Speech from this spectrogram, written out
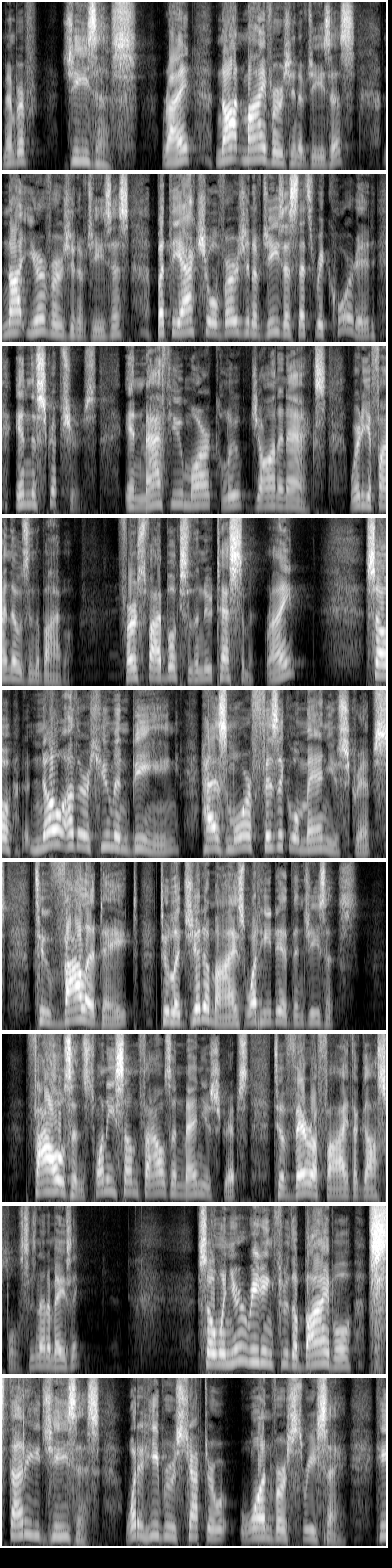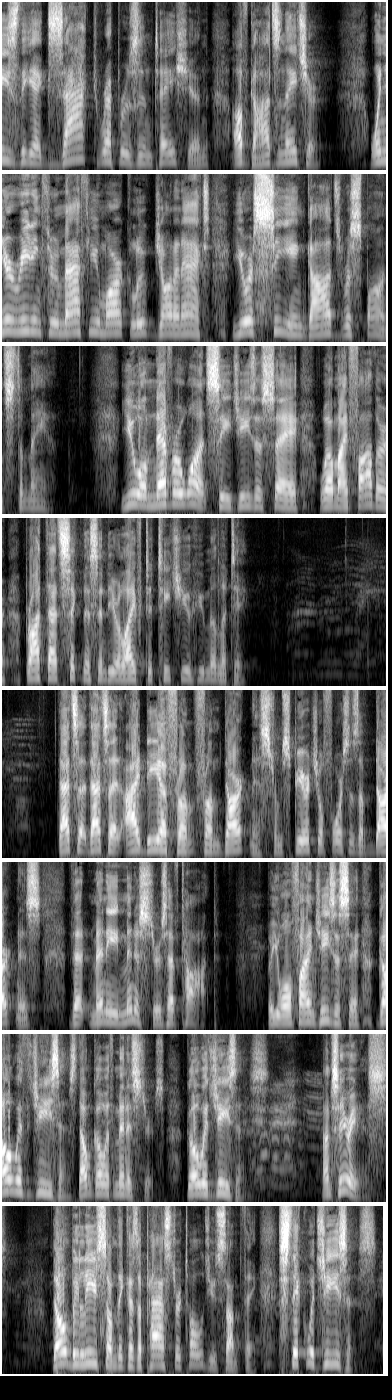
Remember? Jesus, right? Not my version of Jesus, not your version of Jesus, but the actual version of Jesus that's recorded in the scriptures. In Matthew, Mark, Luke, John, and Acts. Where do you find those in the Bible? First five books of the New Testament, right? So, no other human being has more physical manuscripts to validate, to legitimize what he did than Jesus. Thousands, 20 some thousand manuscripts to verify the Gospels. Isn't that amazing? So, when you're reading through the Bible, study Jesus. What did Hebrews chapter 1, verse 3 say? He's the exact representation of God's nature. When you're reading through Matthew, Mark, Luke, John, and Acts, you're seeing God's response to man. You will never once see Jesus say, Well, my Father brought that sickness into your life to teach you humility. That's, a, that's an idea from, from darkness, from spiritual forces of darkness that many ministers have taught. But you won't find Jesus saying, Go with Jesus. Don't go with ministers. Go with Jesus. I'm serious. Don't believe something because a pastor told you something. Stick with Jesus.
